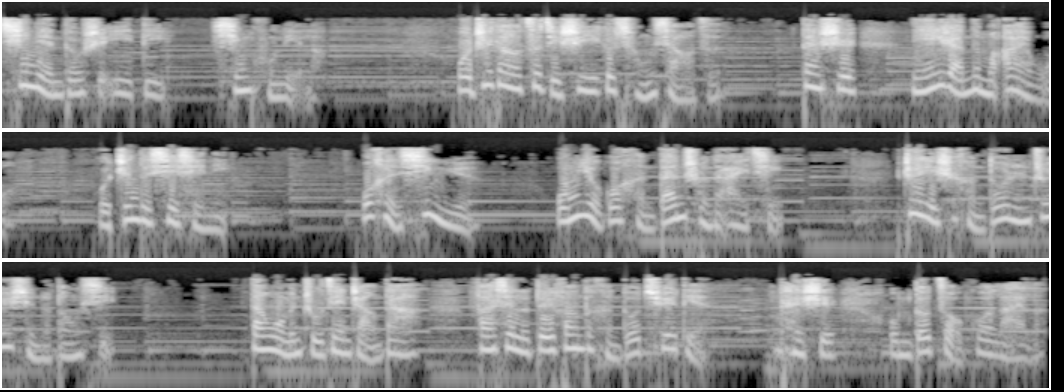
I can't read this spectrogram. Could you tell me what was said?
七年都是异地，辛苦你了。我知道自己是一个穷小子，但是你依然那么爱我，我真的谢谢你。我很幸运，我们有过很单纯的爱情，这也是很多人追寻的东西。当我们逐渐长大，发现了对方的很多缺点。”但是我们都走过来了，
